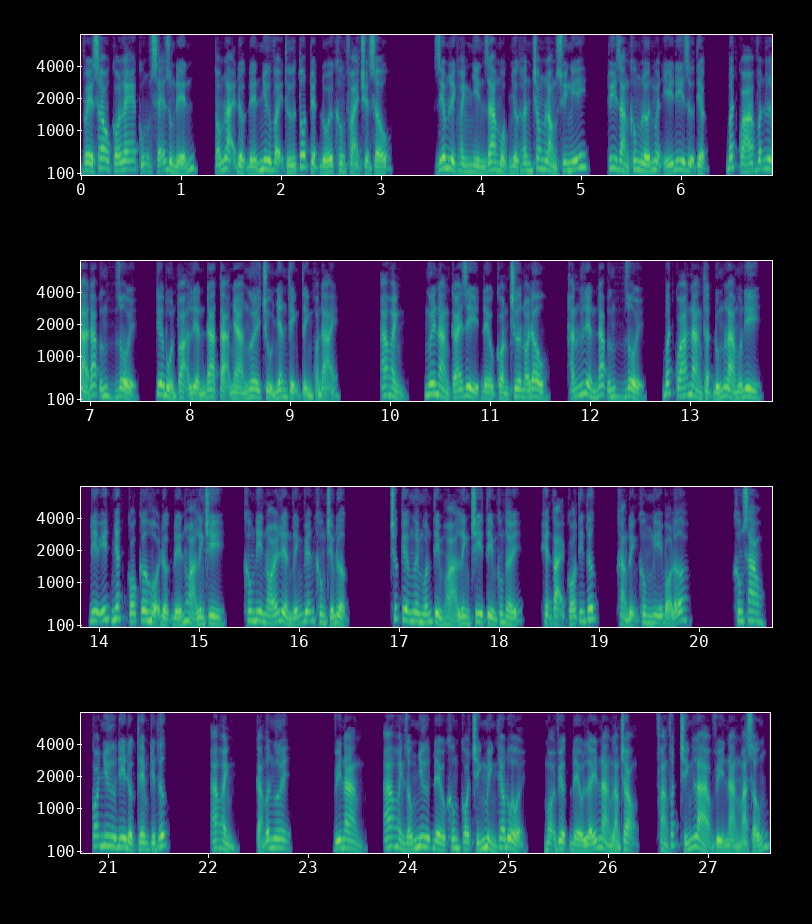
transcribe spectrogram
về sau có lẽ cũng sẽ dùng đến, tóm lại được đến như vậy thứ tốt tuyệt đối không phải chuyện xấu. Diêm Lịch Hành nhìn ra một nhược hân trong lòng suy nghĩ, tuy rằng không lớn nguyện ý đi dự tiệc, bất quá vẫn là đáp ứng rồi, kia bổn tọa liền đa tạ nhà ngươi chủ nhân thịnh tình khoản đãi. A Hành, ngươi nàng cái gì đều còn chưa nói đâu, hắn liền đáp ứng rồi, bất quá nàng thật đúng là muốn đi, đi ít nhất có cơ hội được đến hỏa linh chi, không đi nói liền vĩnh viễn không chiếm được. Trước kia ngươi muốn tìm hỏa linh chi tìm không thấy, hiện tại có tin tức, khẳng định không nghĩ bỏ lỡ. Không sao, coi như đi được thêm kiến thức. A Hành, cảm ơn ngươi. Vì nàng, A Hành giống như đều không có chính mình theo đuổi, mọi việc đều lấy nàng làm trọng, phản phất chính là vì nàng mà sống.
